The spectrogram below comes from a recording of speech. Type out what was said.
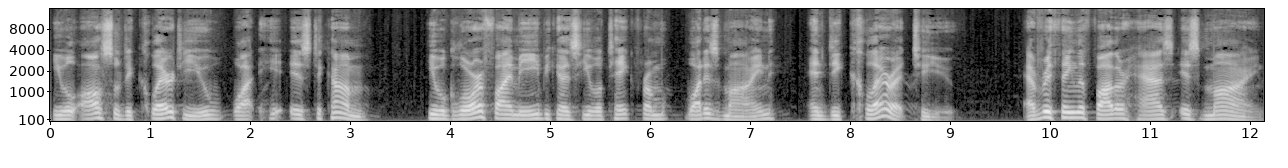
He will also declare to you what is to come. He will glorify me because he will take from what is mine and declare it to you. Everything the Father has is mine.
